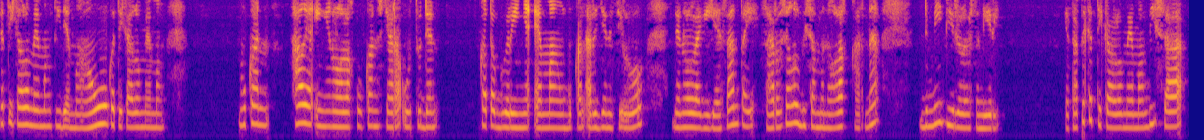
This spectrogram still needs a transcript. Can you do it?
ketika lo memang tidak mau ketika lo memang bukan hal yang ingin lo lakukan secara utuh dan kategorinya emang bukan urgency lo dan lo lagi gak santai, seharusnya lo bisa menolak karena demi diri lo sendiri. Ya tapi ketika lo memang bisa,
